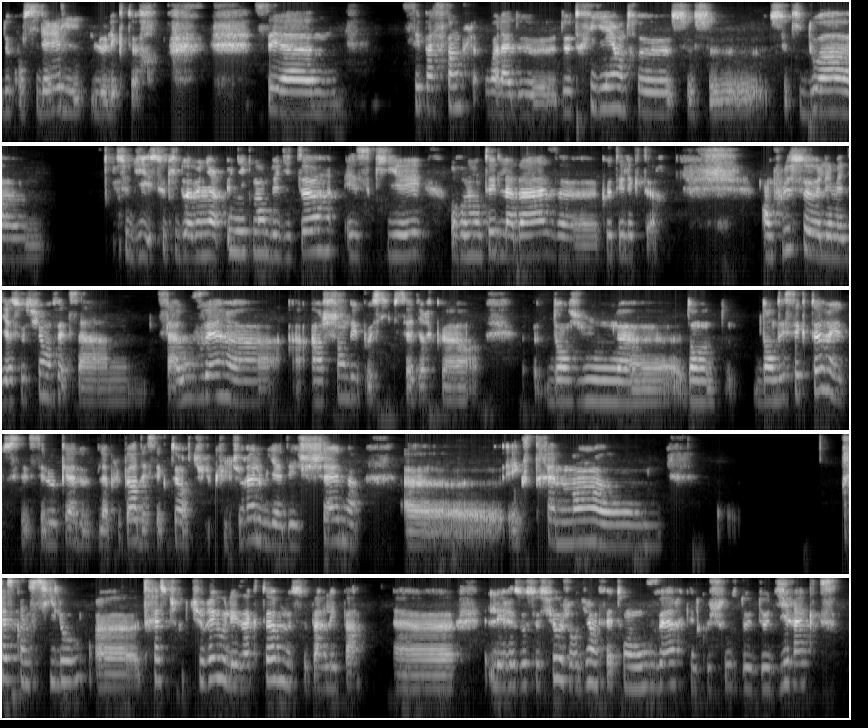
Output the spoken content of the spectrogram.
de, considérer le lecteur. c'est c'est pas simple voilà, de, de trier entre ce, ce, ce qui doit ce qui, doit venir uniquement de l'éditeur et ce qui est remonté de la base côté lecteur. En plus, les médias sociaux, en fait, ça, a ouvert euh, un champ des possibles. C'est-à-dire que dans, euh, des secteurs, et c'est le cas de, la plupart des secteurs culturels où il y a des chaînes euh, extrêmement presque en silo, très structurées où les acteurs ne se parlaient pas. Les réseaux sociaux aujourd'hui en fait ont ouvert quelque chose de, de direct.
